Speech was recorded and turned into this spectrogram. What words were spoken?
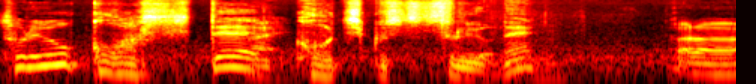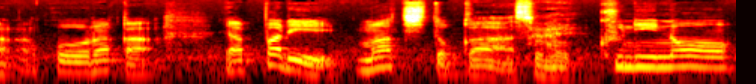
それを壊してはい。構築するよね、だからこうなんかやっぱり街とかそのはい。国の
